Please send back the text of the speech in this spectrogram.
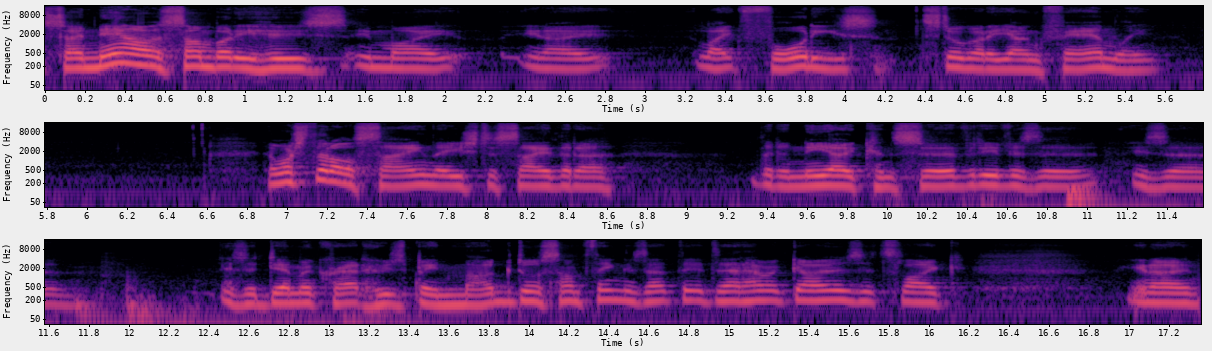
so now, as somebody who's in my, you know, late 40s, still got a young family, and what's that old saying? They used to say that a that a neoconservative is a is a is a Democrat who's been mugged or something. Is that is that how it goes? It's like, you know,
